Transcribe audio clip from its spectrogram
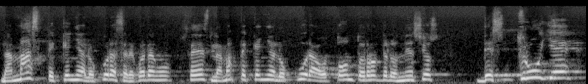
la más pequeña locura, ¿se recuerdan ustedes? La más pequeña locura o tonto error de los necios destruye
